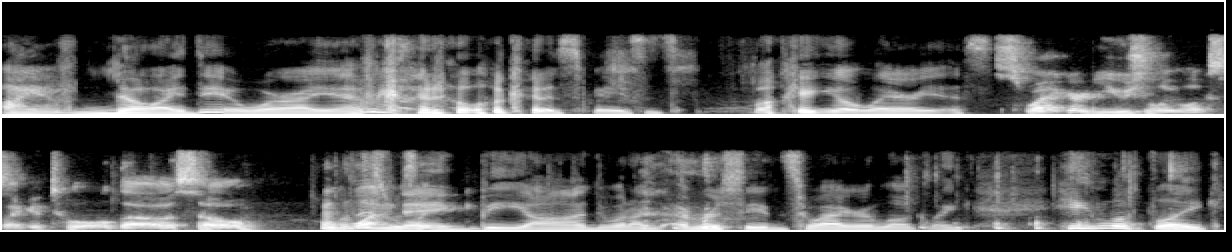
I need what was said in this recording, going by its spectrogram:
I have no idea where I am kind of look at his face. It's fucking hilarious. Swagger usually looks like a tool, though, so Well, this one was day. like beyond what I've ever seen Swagger look like. He looked like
